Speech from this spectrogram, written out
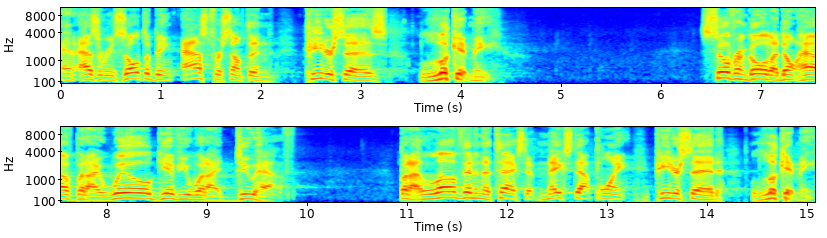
and as a result of being asked for something, Peter says, Look at me. Silver and gold I don't have, but I will give you what I do have. But I love that in the text, it makes that point. Peter said, Look at me.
